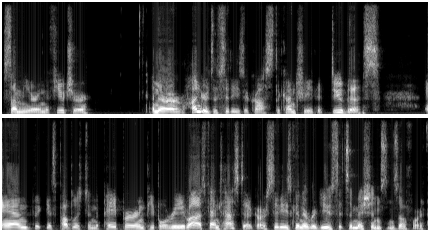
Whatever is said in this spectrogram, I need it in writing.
some year in the future. And there are hundreds of cities across the country that do this. And it gets published in the paper, and people read, wow, it's fantastic. Our city is going to reduce its emissions and so forth.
